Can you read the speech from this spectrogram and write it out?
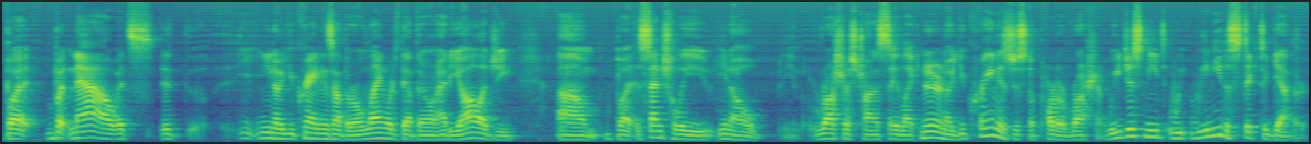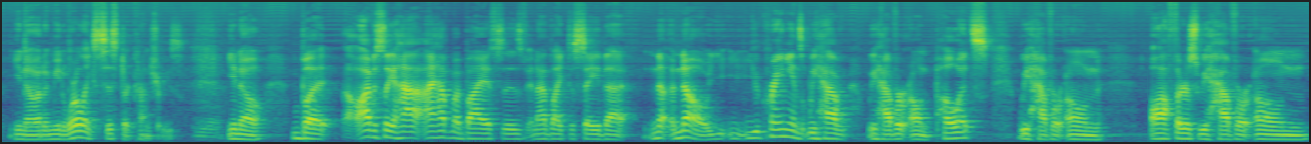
But but now it's it, you know Ukrainians have their own language, they have their own ideology. Um, but essentially, you know, Russia's trying to say like, no, no, no, Ukraine is just a part of Russia. We just need we, we need to stick together. You know what I mean? We're like sister countries. You know, but obviously, I ha- I have my biases, and I'd like to say that no, no, Ukrainians we have we have our own poets, we have our own authors, we have our own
